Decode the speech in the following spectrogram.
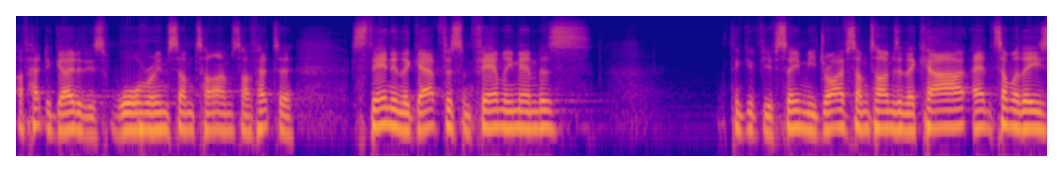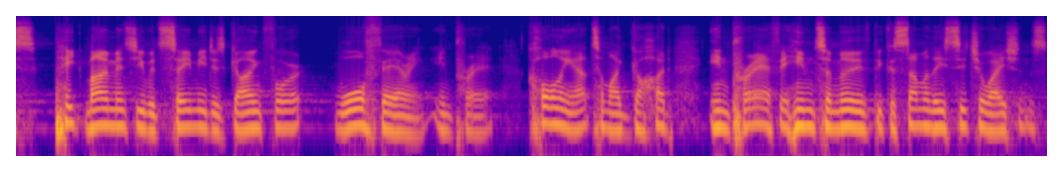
I've had to go to this war room sometimes. I've had to stand in the gap for some family members. I think if you've seen me drive sometimes in the car, at some of these peak moments, you would see me just going for it, warfaring in prayer calling out to my God in prayer for Him to move because some of these situations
